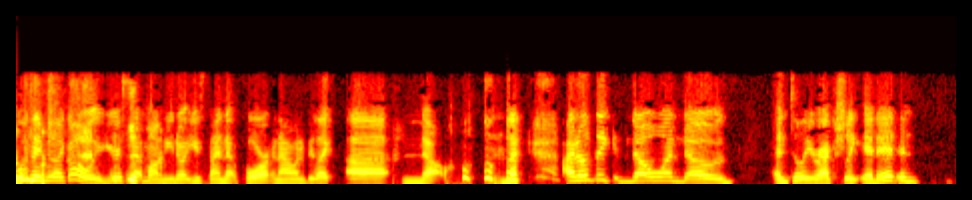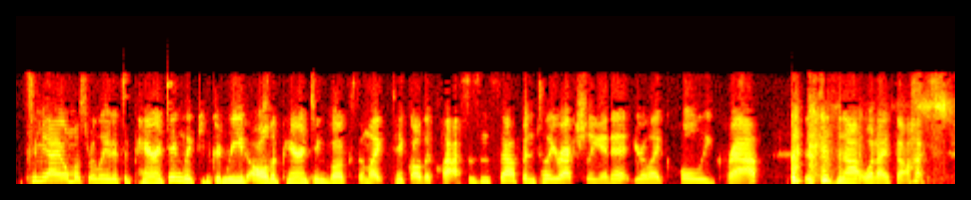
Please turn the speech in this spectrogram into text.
When they be like, "Oh, you're a stepmom, you know what you signed up for," and I want to be like, "Uh, no." like, I don't think no one knows until you're actually in it. And to me, I almost relate it to parenting. Like you can read all the parenting books and like take all the classes and stuff until you're actually in it. You're like, "Holy crap, this is not what I thought."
